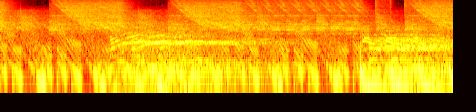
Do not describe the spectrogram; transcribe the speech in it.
Oh, my God.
